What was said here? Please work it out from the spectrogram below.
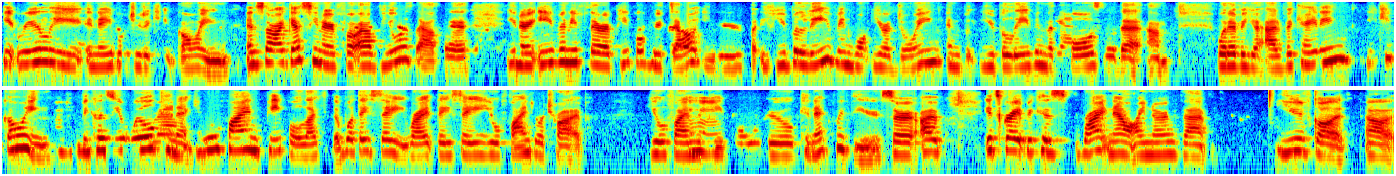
it really enabled you to keep going. And so I guess, you know, for our viewers out there, you know, even if there are people who doubt you, but if you believe in what you're doing and you believe in the yeah cause or that um, whatever you're advocating, you keep going Mhm. because you will right connect. You will find people like what they say, right? They say you'll find your tribe. You'll find the hmm people who will connect with you. So I, it's great because right now I know that you've got uh,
